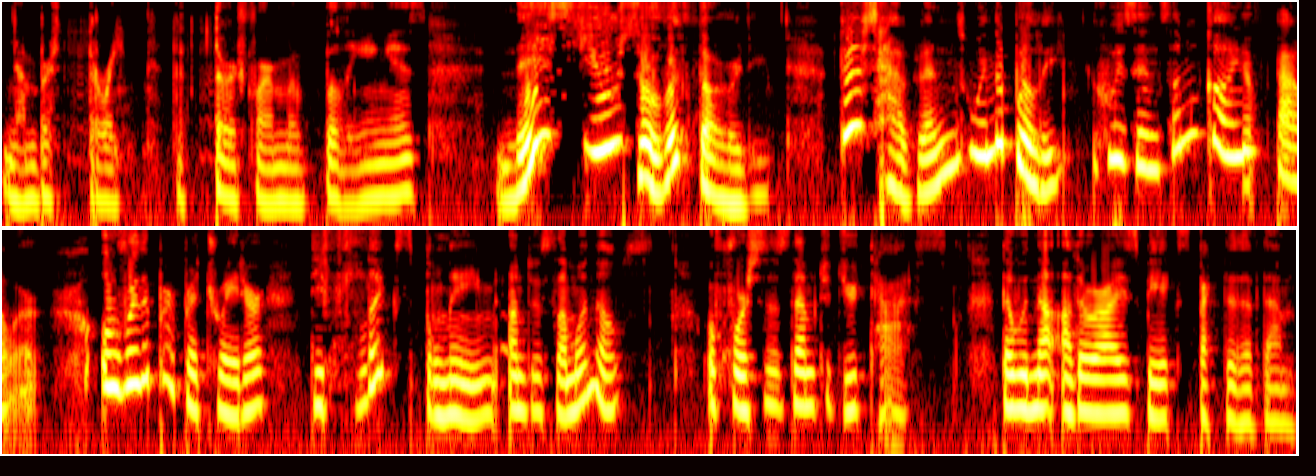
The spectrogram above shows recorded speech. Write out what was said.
Number three, the third form of bullying is misuse of authority. This happens when the bully, who is in some kind of power over the perpetrator, deflects blame onto someone else or forces them to do tasks that would not otherwise be expected of them.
